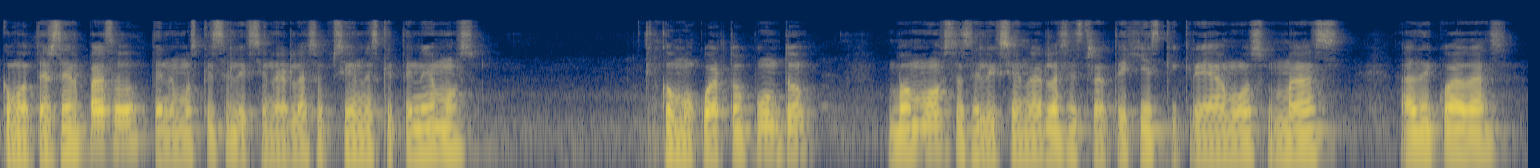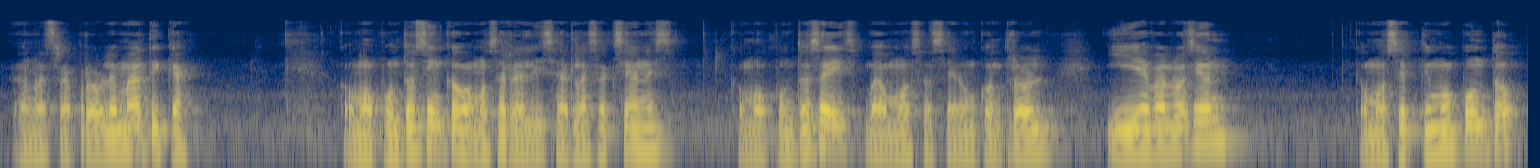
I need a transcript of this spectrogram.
Como tercer paso, tenemos que seleccionar las opciones que tenemos. Como cuarto punto, vamos a seleccionar las estrategias que creamos más adecuadas a nuestra problemática. Como punto 5 vamos a realizar las acciones. Como punto 6 vamos a hacer un control y evaluación. Como séptimo punto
